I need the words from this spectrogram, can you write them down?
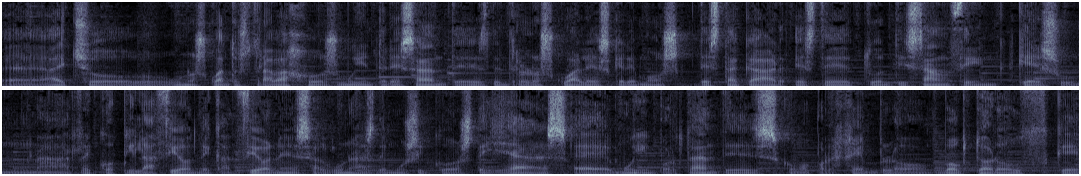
eh, ha hecho unos cuantos trabajos muy interesantes, de entre los cuales queremos destacar este 20 Something, que es una recopilación de canciones, algunas de músicos de jazz eh, muy importantes, como por ejemplo Bob Toroth, que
